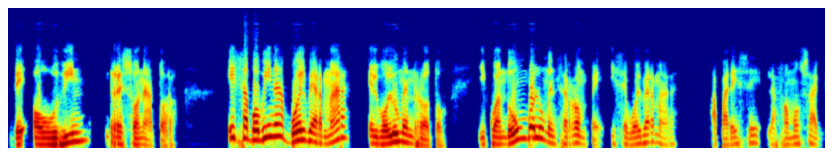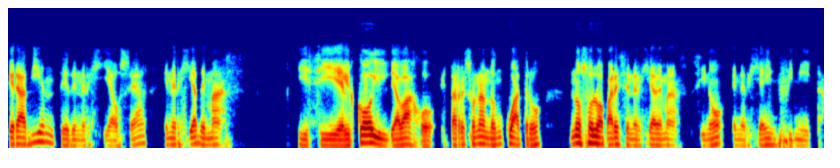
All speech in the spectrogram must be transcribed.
de Oudin Resonator. Esa bobina vuelve a armar el volumen roto, y cuando un volumen se rompe y se vuelve a armar, aparece la famosa gradiente de energía, o sea, energía de más. Y si el coil de abajo está resonando en 4, no solo aparece energía de más, sino energía infinita.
